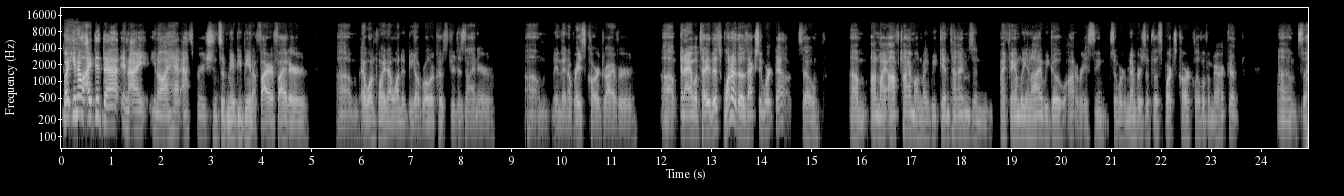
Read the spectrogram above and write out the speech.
But you know, I did that, and I, you know, I had aspirations of maybe being a firefighter. Um, at one point, I wanted to be a roller coaster designer um, and then a race car driver. Uh, and I will tell you this: one of those actually worked out. So um, on my off time, on my weekend times, and my family and I, we go auto racing. So we're members of the Sports Car Club of America. Um, so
